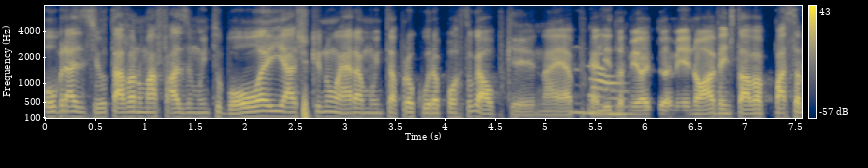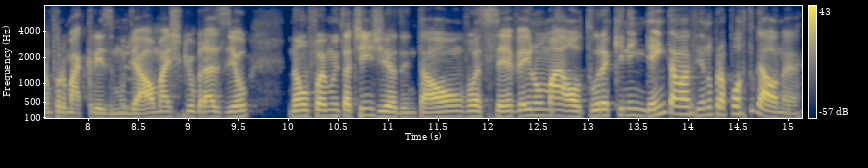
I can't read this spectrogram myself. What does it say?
o Brasil estava numa fase muito boa e acho que não era muita procura Portugal, porque na época não. ali, 2008, 2009, a gente estava passando por uma crise mundial, mas que o Brasil não foi muito atingido. Então, você veio numa altura que ninguém estava vindo para Portugal, né?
